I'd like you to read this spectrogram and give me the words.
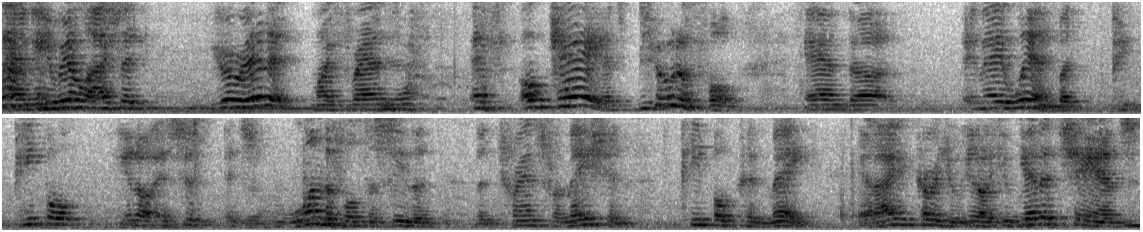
And he realized, I said, you're in it, my friend. It's okay, it's beautiful. And uh, they may win, but pe- people, you know, it's just, it's wonderful to see the, the transformation people can make. And I encourage you, you know, if you get a chance,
